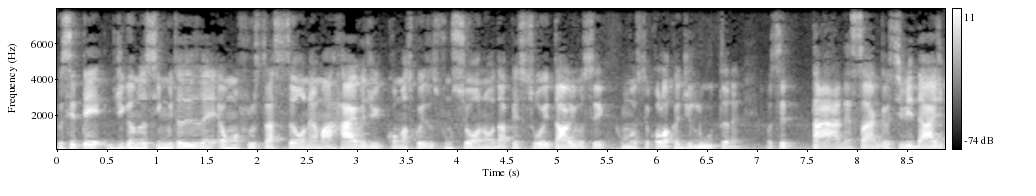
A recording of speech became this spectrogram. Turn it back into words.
Você ter, digamos assim, muitas vezes é uma frustração, né, uma raiva de como as coisas funcionam da pessoa e tal, e você, como você coloca de luta, né? Você tá nessa agressividade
